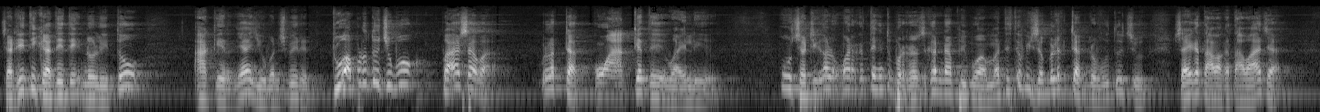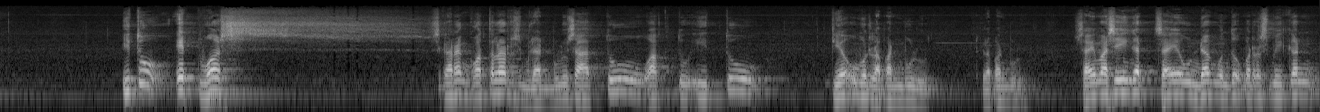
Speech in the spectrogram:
Jadi 3.0 itu akhirnya human spirit. 27 buku bahasa Pak. Meledak. Kaget ya Wiley. Oh jadi kalau marketing itu berdasarkan Nabi Muhammad itu bisa meledak 27. Saya ketawa-ketawa aja. Itu it was sekarang Kotler 91 waktu itu dia umur 80. 80. Saya masih ingat saya undang untuk meresmikan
